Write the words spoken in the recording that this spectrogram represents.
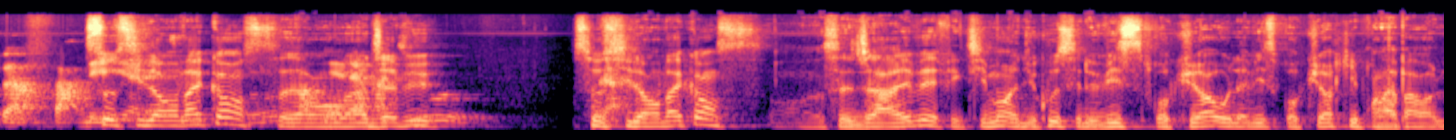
bah, parler. Sauf s'il est en vacances, on a déjà vu. Sauf s'il est en vacances. C'est déjà arrivé, effectivement, et du coup, c'est le vice-procureur ou la vice-procureure qui prend la parole.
